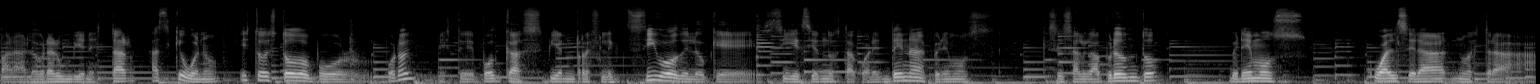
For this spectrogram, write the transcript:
para lograr un bienestar. Así que bueno, esto es todo por, por hoy. Este podcast bien reflexivo de lo que sigue siendo esta cuarentena. Esperemos que se salga pronto. Veremos cuál será nuestra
